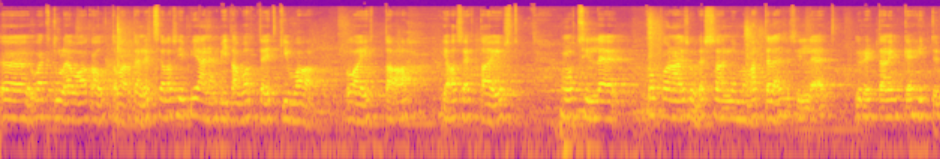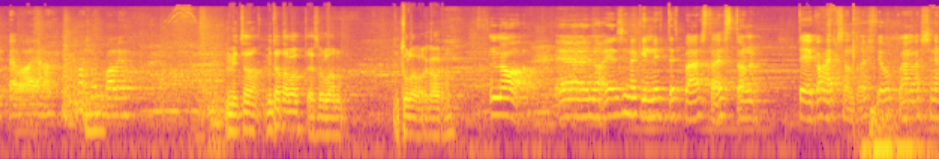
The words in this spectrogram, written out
öö, vaikka tulevaa kautta varten, että sellaisia pienempiä tavoitteita kiva laittaa ja asettaa just, mutta sille kokonaisuudessaan, niin mä ajattelen se silleen, että yrittää niin kehittyä pelaajana mahdollisimman paljon. Mitä, mitä tavoitteita sulla on tulevalla kaudella? No, no ensinnäkin nyt, että päästäisiin tuon T18-joukkueen kanssa sinne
